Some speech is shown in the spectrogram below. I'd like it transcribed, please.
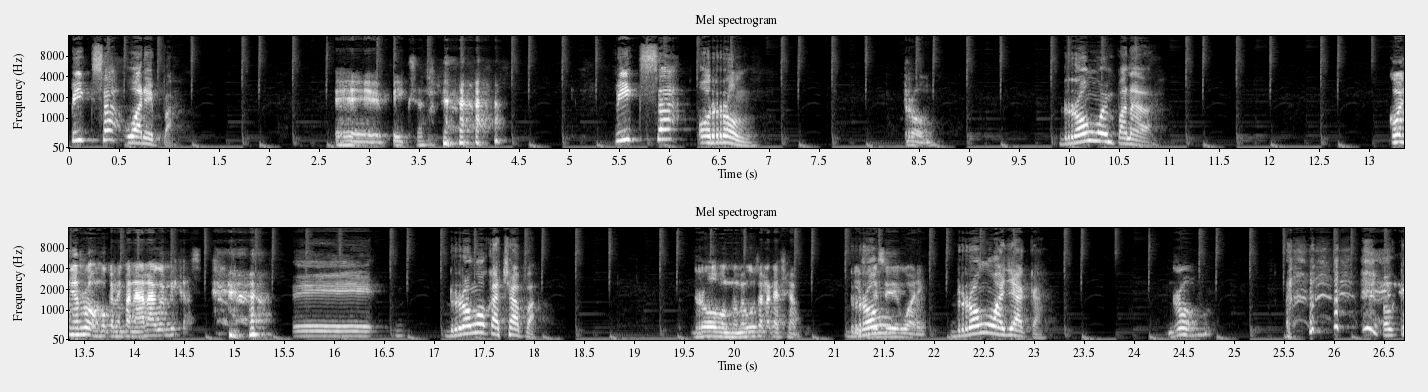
¿Pizza o arepa? Eh, pizza. ¿Pizza o ron? Ron. ¿Ron o empanada? Coño, ron, porque la empanada la hago en mi casa. eh, ¿Ron o cachapa? Ron, no me gusta la cachapa. ¿Ron, ¿Ron o ayaca? Ron. ok,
